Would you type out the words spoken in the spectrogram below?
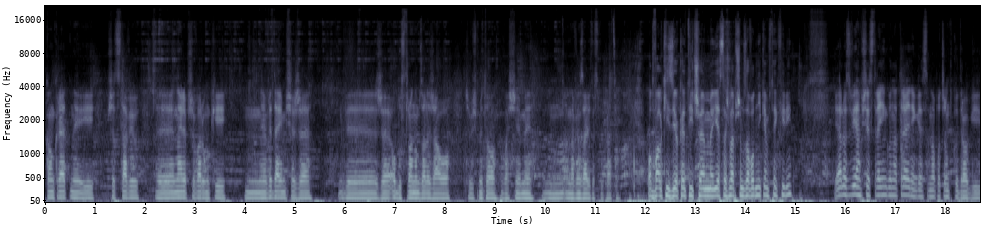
konkretny i przedstawił e, najlepsze warunki. Mm, Wydaje mi się, że, że obu stronom zależało, żebyśmy to właśnie my mm, nawiązali tę współpracę. Od walki z Joketiczem jesteś lepszym zawodnikiem w tej chwili? Ja rozwijam się z treningu na trening, jestem na początku drogi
